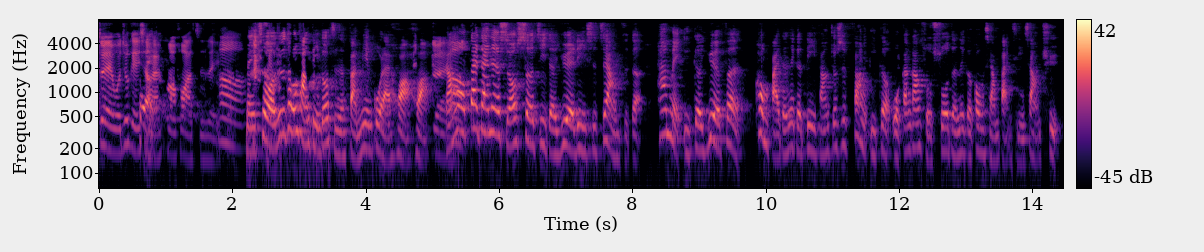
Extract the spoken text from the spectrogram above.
对我就给小孩画画之类的。嗯，没错，就是通常顶多只能反面过来画画。对。然后戴戴那个时候设计的月历是这样子的，它每一个月份空白的那个地方，就是放一个我刚刚所说的那个共享版型上去。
